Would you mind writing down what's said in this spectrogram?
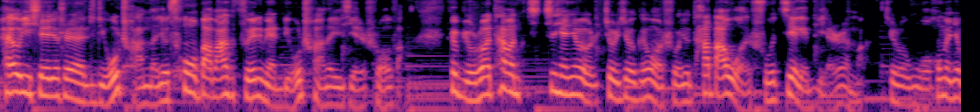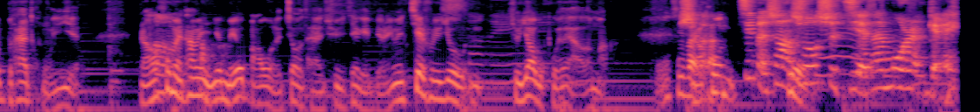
还有一些就是流传的，就从我爸妈嘴里面流传的一些说法，就比如说他们之前就就就跟我说，就他把我的书借给别人嘛，就是我后面就不太同意，然后后面他们也就没有把我的教材去借给别人，因为借出去就就要不回来了嘛。然后基本上说是借，但默认给。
